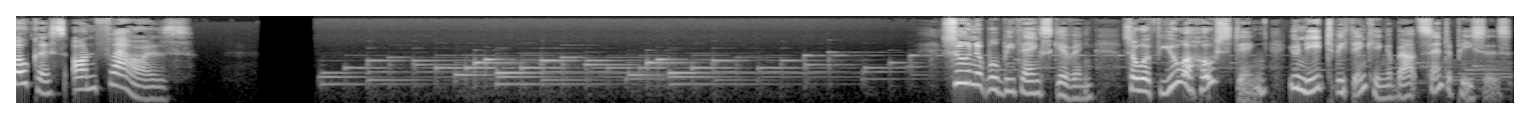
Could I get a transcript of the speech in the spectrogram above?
Focus on flowers. Soon it will be Thanksgiving, so if you are hosting, you need to be thinking about centerpieces.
